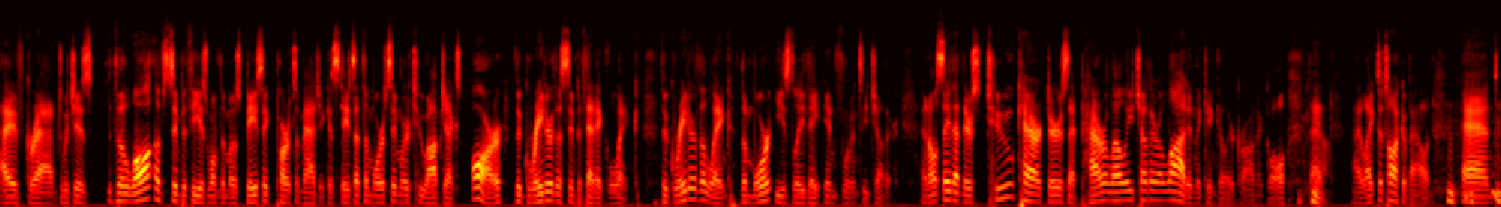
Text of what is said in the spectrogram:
I've grabbed, which is the law of sympathy is one of the most basic parts of magic. It states that the more similar two objects are, the greater the sympathetic link. The greater the link, the more easily they influence each other. And I'll say that there's two characters that parallel each other a lot in the Kingkiller Chronicle that Yeah. I like to talk about. and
